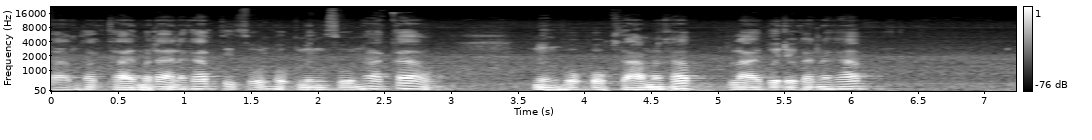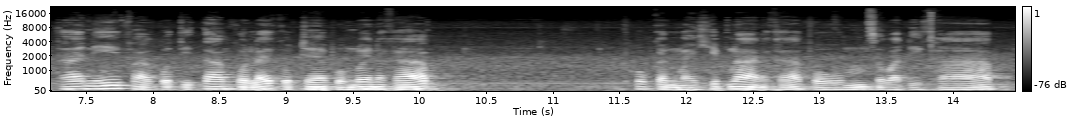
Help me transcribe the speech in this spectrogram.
ถามทักทายมาได้นะครับที่ 061059 1663 นะครับลายเบอร์เดียวกันนะครับ ท้ายนี้ฝากกดติดตามกดไลค์กดแชร์ผมด้วยนะครับ พบกันใหม่คลิปหน้านะครับผม สวัสดีครับ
